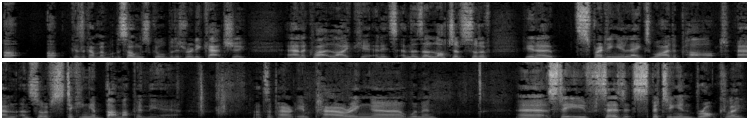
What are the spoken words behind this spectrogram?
uh, because I can't remember what the song's called, but it's really catchy, and I quite like it. And it's and there's a lot of sort of, you know, spreading your legs wide apart and, and sort of sticking your bum up in the air. That's apparently empowering uh, women. Uh, Steve says it's spitting in Brockley.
